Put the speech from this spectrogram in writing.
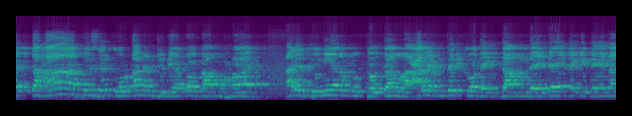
একটা হাফেজের কোরআনের যদি এত দাম হয়, আরে দুনিয়ার মধ্যে তো আল্লাহ আলেমদেরকে অনেক দাম দেয় দেয় নাকি দেয় না?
